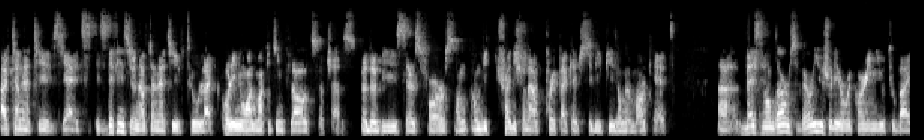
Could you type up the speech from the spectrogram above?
alternatives. Yeah, it's it's definitely an alternative to like all-in-one marketing clouds such as Adobe, Salesforce, on, on the traditional prepackaged CDPs on the market. Uh, these vendors very usually requiring you to buy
